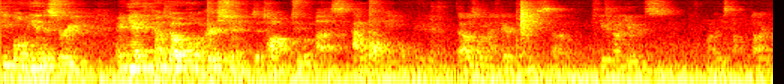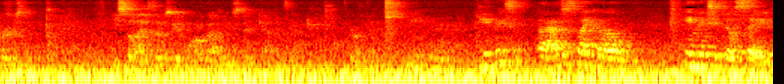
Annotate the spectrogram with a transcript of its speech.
people in the industry, and yet he comes to Oklahoma Christian to talk to us out of all people. That was one of my favorite things. Um, even though he was one of these top photographers, he still has those good moral values that he got as a grew up in. He makes it, uh, I just like how he makes you feel safe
